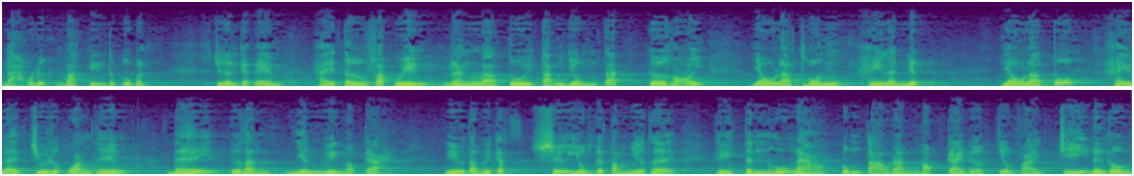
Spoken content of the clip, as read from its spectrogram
đạo đức và kiến thức của mình. Cho nên các em hãy tự phát nguyện rằng là tôi tận dụng tác cơ hội, dầu là thuận hay là nghịch, dầu là tốt hay là chưa được hoàn thiện, để trở thành những viên ngọc trai nếu ta biết cách sử dụng cái tâm như thế thì tình huống nào cũng tạo ra ngọc trai được chứ không phải chỉ đơn thuần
